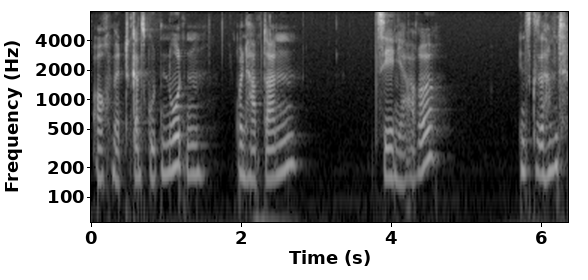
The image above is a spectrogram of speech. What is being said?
auch mit ganz guten Noten und habe dann zehn Jahre insgesamt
